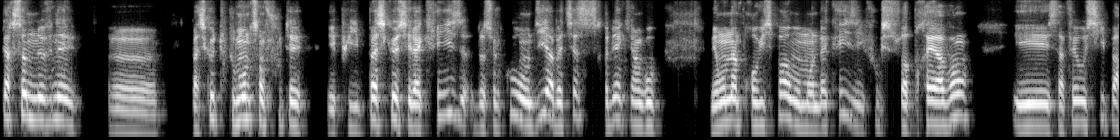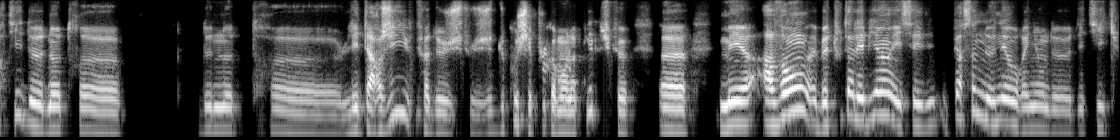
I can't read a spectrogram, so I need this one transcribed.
personne ne venait parce que tout le monde s'en foutait. Et puis parce que c'est la crise, d'un seul coup, on dit ah ben tiens, ce serait bien qu'il y ait un groupe. Mais on n'improvise pas au moment de la crise. Il faut que ce soit prêt avant. Et ça fait aussi partie de notre de notre euh, léthargie, enfin de, du coup je ne sais plus comment l'appeler, puisque, euh, mais avant, eh ben, tout allait bien et personne ne venait aux réunions d'éthique,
